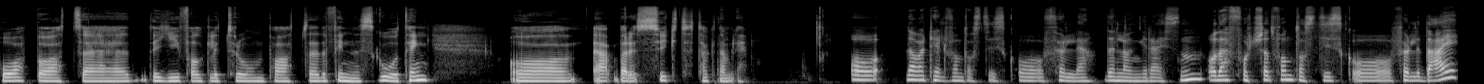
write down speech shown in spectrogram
håp, og at eh, det gir folk litt troen på at eh, det finnes gode ting. Og jeg er bare sykt takknemlig. Og det har vært helt fantastisk å følge den lange reisen. Og det er fortsatt fantastisk å følge deg.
